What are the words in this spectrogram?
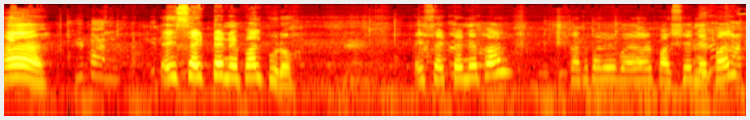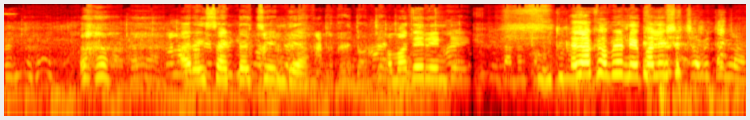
হ্যাঁ এই সাইডটা নেপাল পুরো। এই সাইডটা নেপাল কাঁটাতারের বেড়ার পাশে নেপাল। আর এই সাইডটা হচ্ছে ইন্ডিয়া। আমাদের ইন্ডিয়া দেখো আমরা নেপালে এসে ছবি তুললাম।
